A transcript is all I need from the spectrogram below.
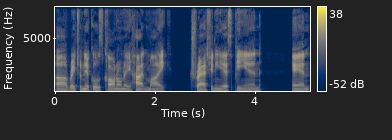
Uh, Rachel Nichols called on a hot mic, trashing ESPN, and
